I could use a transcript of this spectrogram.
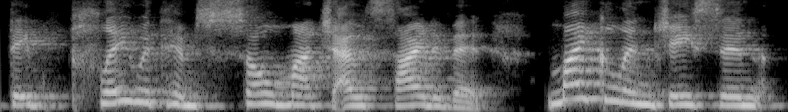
they play with him so much outside of it. Michael and Jason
